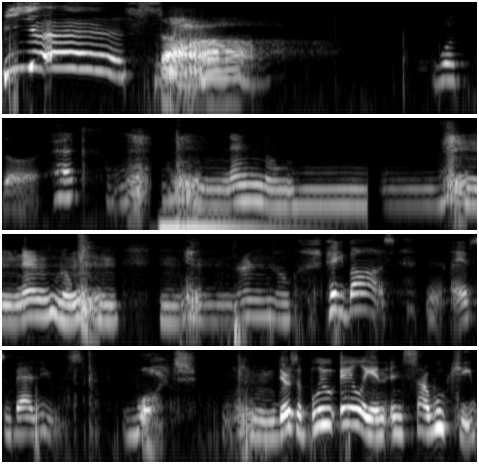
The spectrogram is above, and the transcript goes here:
Yes! What the heck? Hey boss, I have some bad news. What? There's a blue alien in Sawuki.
